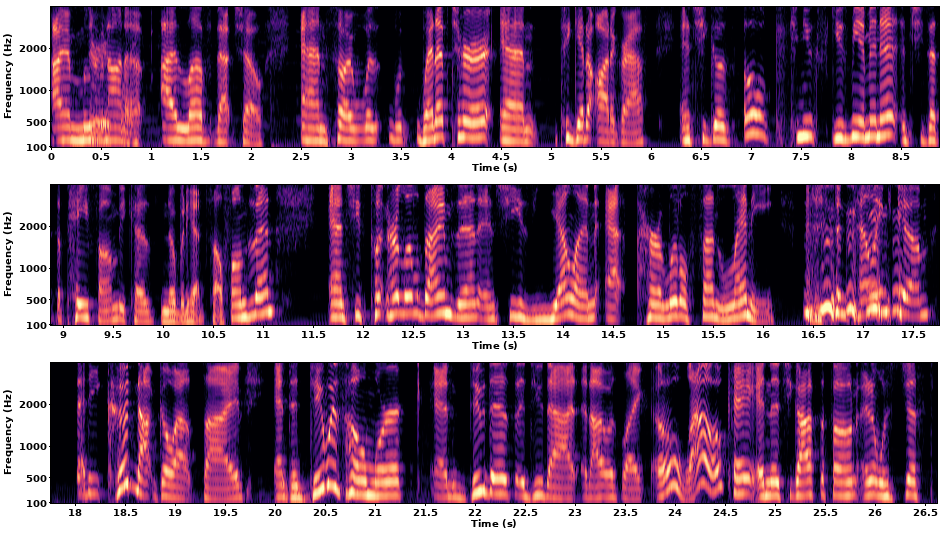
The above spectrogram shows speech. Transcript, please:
I am moving on up. I love that show. And so I w- w- went up to her and to get an autograph. And she goes, Oh, can you excuse me a minute? And she's at the payphone because nobody had cell phones then. And she's putting her little dimes in and she's yelling at her little son, Lenny, and telling him that he could not go outside and to do his homework and do this and do that. And I was like, oh, wow, okay. And then she got off the phone and it was just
